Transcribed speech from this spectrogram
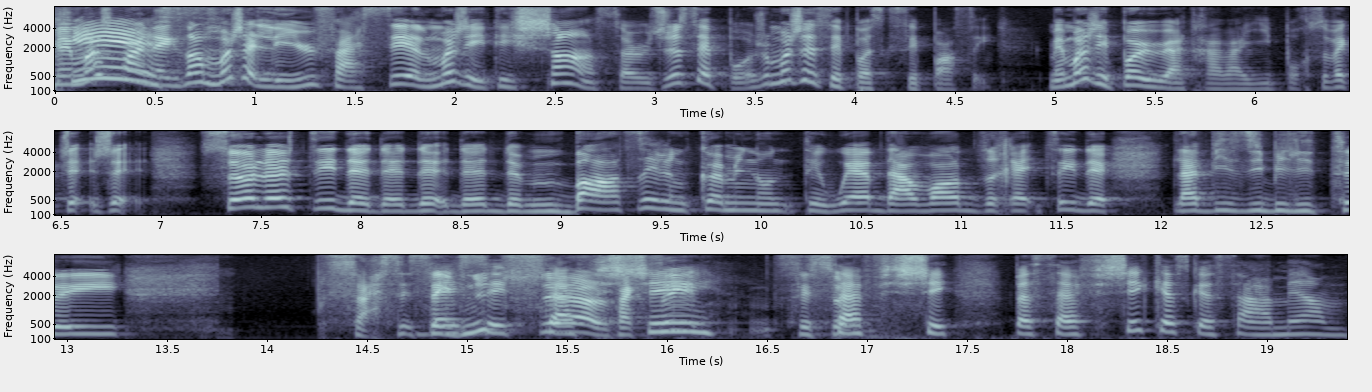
Mais moi, je suis pas un exemple. Moi, je l'ai eu facile. Moi, j'ai été chanceuse. Je sais pas. Moi, je sais pas ce qui s'est passé. Mais moi, j'ai pas eu à travailler pour ça. Fait que je- je- ça, là, tu sais, de, de, de, de, de me bâtir une communauté web, d'avoir tu sais, de, la visibilité, ça, c'est c'est Ben, venu c'est tout seul. Fait que. C'est ça. S'afficher. Parce que s'afficher, qu'est-ce que ça amène?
